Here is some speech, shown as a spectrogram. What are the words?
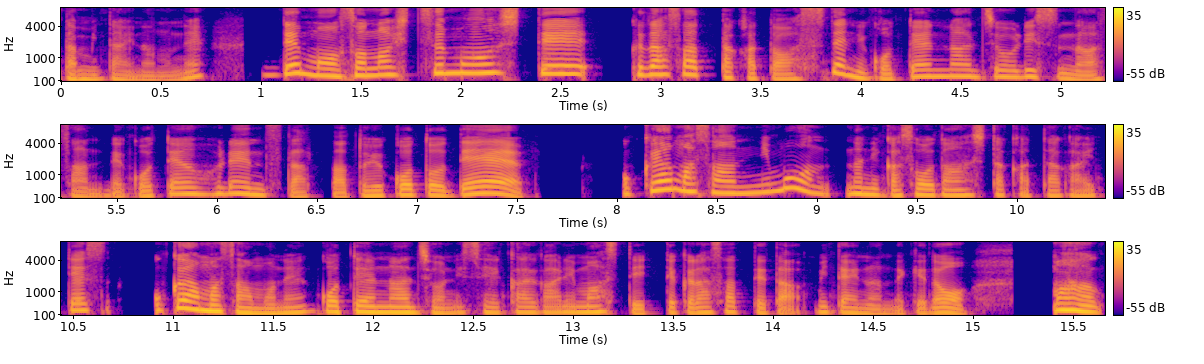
たみたいなのね。でもその質問してくださった方はすでに古典ラジオリスナーさんで古典フレンズだったということで奥山さんにも何か相談した方がいて奥山さんもね古典ラジオに正解がありますって言ってくださってたみたいなんだけどまあ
